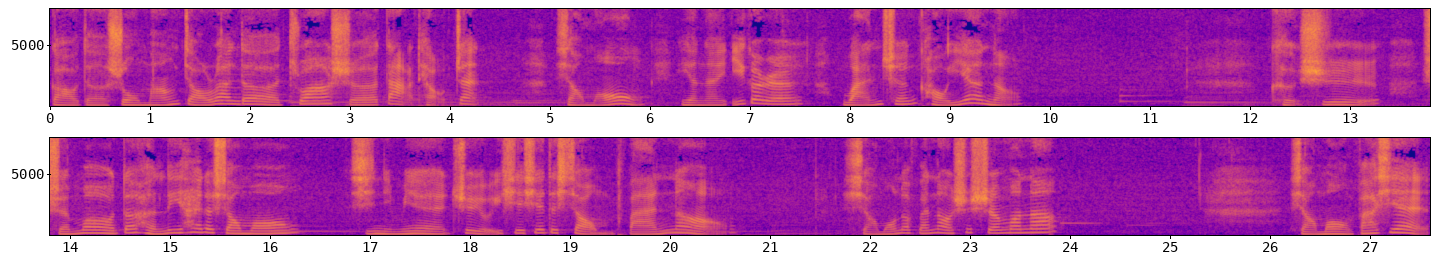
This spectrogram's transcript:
搞得手忙脚乱的抓蛇大挑战，小萌也能一个人完成考验呢。可是。什么都很厉害的小萌，心里面却有一些些的小烦恼。小萌的烦恼是什么呢？小萌发现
